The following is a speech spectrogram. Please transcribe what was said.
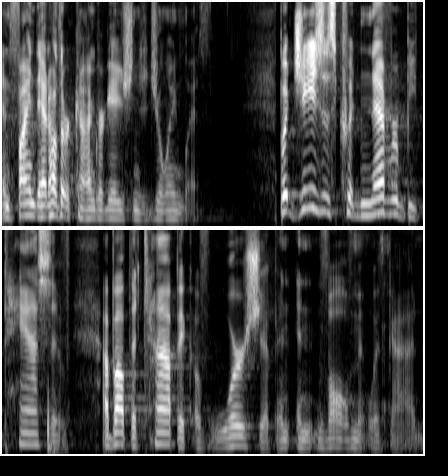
and find that other congregation to join with. But Jesus could never be passive about the topic of worship and, and involvement with God.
